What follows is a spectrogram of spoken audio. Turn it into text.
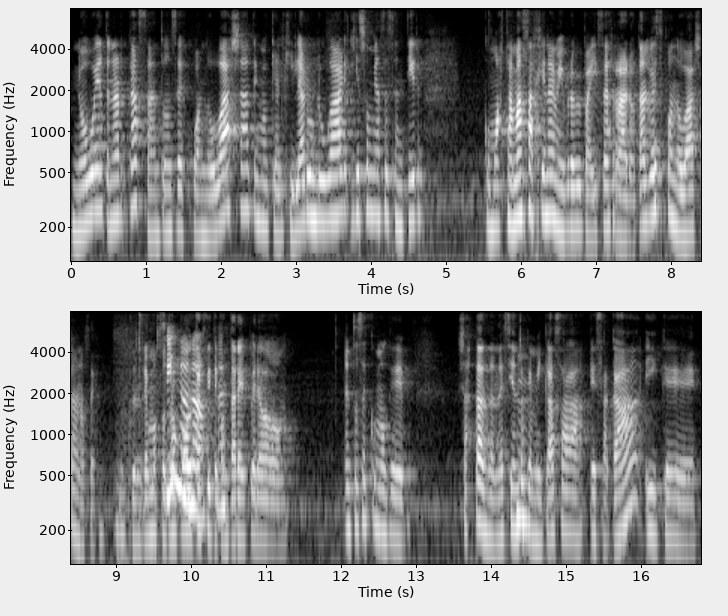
no voy a tener casa, entonces cuando vaya tengo que alquilar un lugar y eso me hace sentir como hasta más ajena de mi propio país, es raro. Tal vez cuando vaya, no sé, tendremos Sí, otro no, podcast no, y te eh. contaré, pero entonces como que ya está, ¿entendés? Siento que mi casa es acá y que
